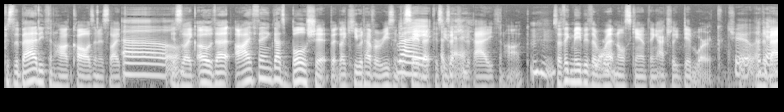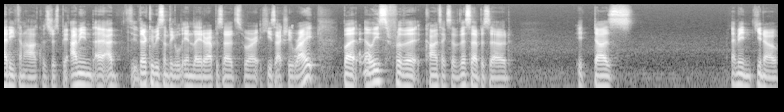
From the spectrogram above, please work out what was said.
Because the bad Ethan Hawke calls and is like, oh is like, oh, that I think that's bullshit. But like he would have a reason to say that Right, because he's okay. actually the bad Ethan Hawke. So I think maybe the retinal scan thing actually did work. true. And okay. the bad Ethan Hawke was just. Be- I mean, I, I, there could be something in later episodes where he's actually right, but at least for the context of this episode, it does. I mean, you know,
